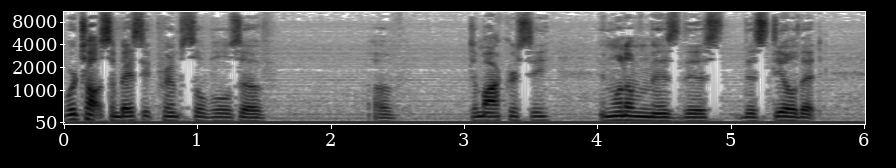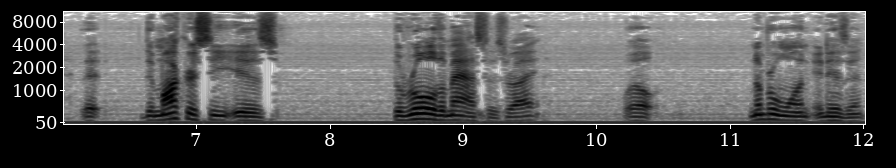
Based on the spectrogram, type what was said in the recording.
we're taught some basic principles of of democracy, and one of them is this this deal that that democracy is the rule of the masses, right? Well, number one, it isn't.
